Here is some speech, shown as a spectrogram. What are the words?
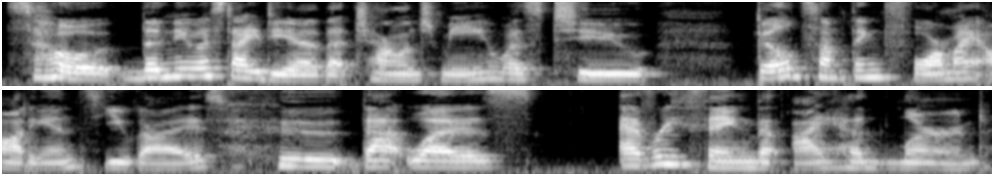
So, the newest idea that challenged me was to build something for my audience, you guys, who that was everything that I had learned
